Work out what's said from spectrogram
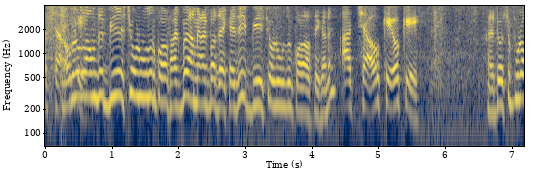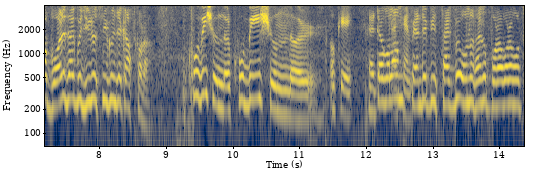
আচ্ছা ওকে। আমাদের বিএসটি অনুমোদন করা থাকবে আমি একবার দেখাই দিই বিএসটি অনুমোদন করা আছে এখানে। আচ্ছা ওকে ওকে। এটা হচ্ছে পুরো বডি থাকবে জিরো সিকুয়েন্সে কাজ করা। খুবই সুন্দর খুবই সুন্দর। ওকে এটা বললাম। প্যান্টের পিস থাকবে অন্য থাকবে বরাবরের মতো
